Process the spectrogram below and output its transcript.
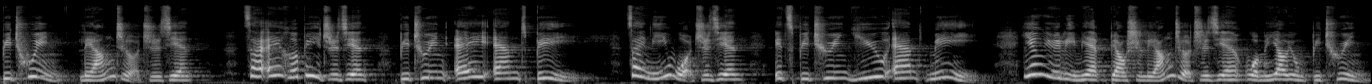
Between 两者之间，在 A 和 B 之间。Between A and B，在你我之间。It's between you and me。 英语里面表示两者之间，我们要用 between；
